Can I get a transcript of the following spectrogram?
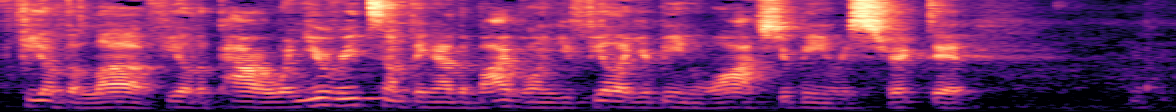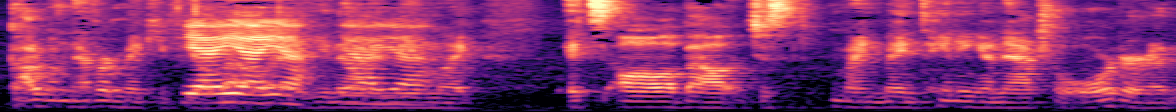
feel the love feel the power when you read something out of the bible and you feel like you're being watched you're being restricted god will never make you feel Yeah, that yeah, way yeah, you know yeah, what i mean like it's all about just maintaining a natural order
